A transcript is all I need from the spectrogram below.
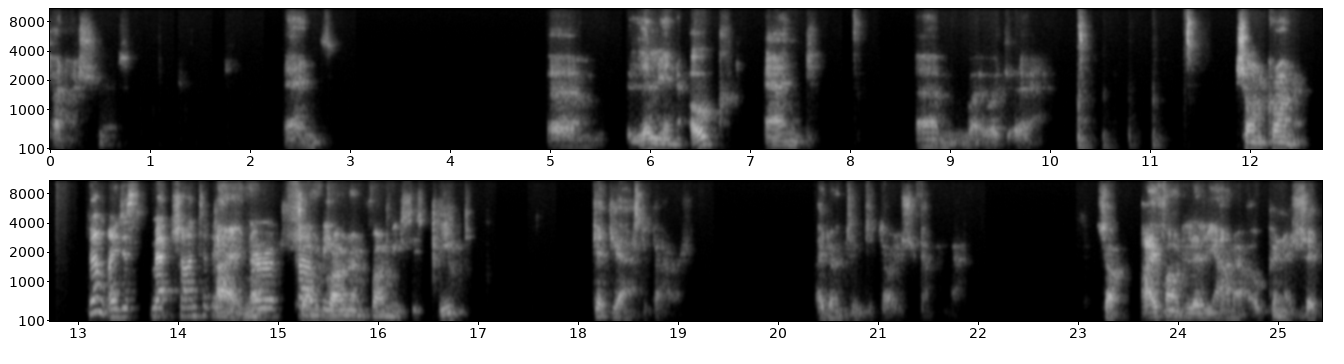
panache. And um, Lillian Oak and um, what, what, uh, Sean Cronin. No, I just met Sean today. I know. Sean coffee. Cronin from me says, Pete, get your ass to Paris. I don't think the Tories are coming back. So I found Liliana Oak and I said,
